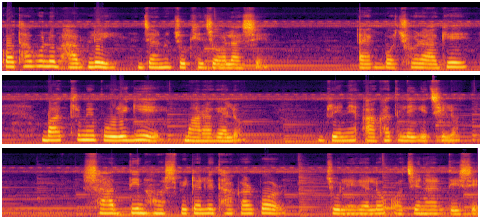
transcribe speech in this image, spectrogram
কথাগুলো ভাবলেই যেন চোখে জল আসে। এক বছর আগে বাথরুমে পড়ে গিয়ে মারা গেল। ব্রেনে আঘাত লেগেছিল। সাত দিন হসপিটালে থাকার পর চলে গেল অচেনার দেশে।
